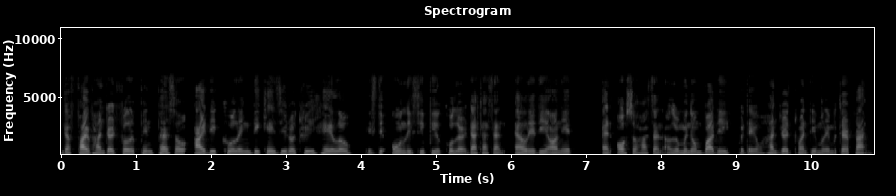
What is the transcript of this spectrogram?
The 500 Philippine peso ID Cooling DK03 Halo is the only CPU cooler that has an LED on it and also has an aluminum body with a 120mm fan.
